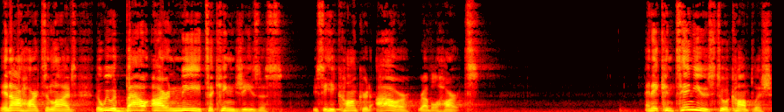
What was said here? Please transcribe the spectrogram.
in our hearts and lives, that we would bow our knee to King Jesus. You see, he conquered our rebel hearts. And it continues to accomplish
